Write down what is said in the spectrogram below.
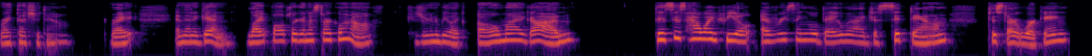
Write that shit down, right? And then again, light bulbs are going to start going off because you're going to be like, oh my God, this is how I feel every single day when I just sit down to start working.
